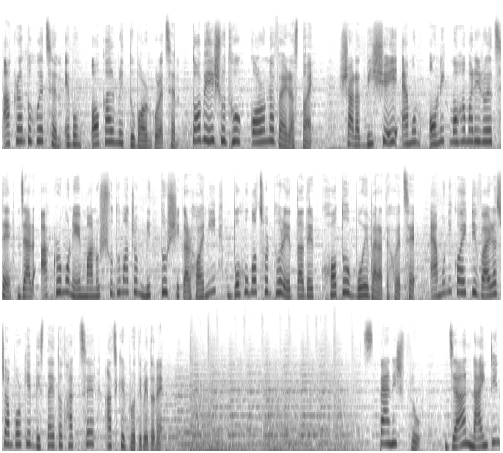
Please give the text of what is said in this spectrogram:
আক্রান্ত হয়েছেন এবং অকাল মৃত্যুবরণ করেছেন। তবে শুধু করোনা ভাইরাস নয় সারা বিশ্বে এমন অনেক মহামারী রয়েছে যার আক্রমণে মানুষ শুধুমাত্র মৃত্যুর শিকার হয়নি, বহু বছর ধরে তাদের ক্ষত বয়ে বেড়াতে হয়েছে। এমনই কয়েকটি ভাইরাস সম্পর্কে বিস্তারিত থাকছে আজকের প্রতিবেদনে। স্প্যানিশ ফ্লু যা নাইনটিন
